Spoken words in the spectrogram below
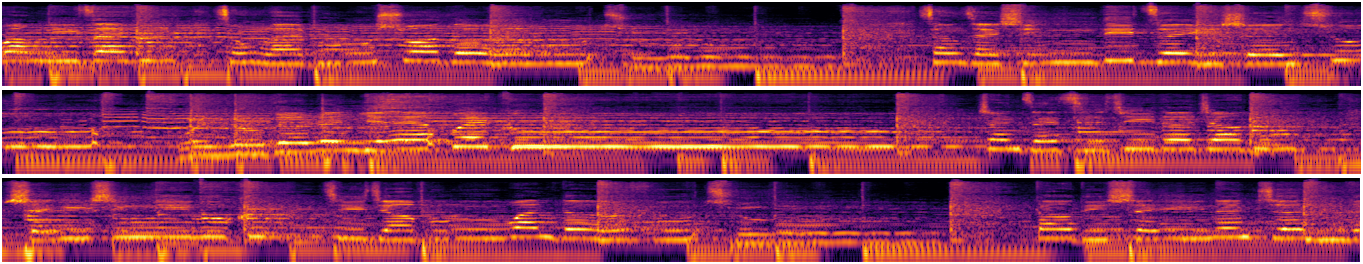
望你在乎，从来不说的无助，藏在心底最深处。温柔的人也会哭。站在自己的角度，谁心里不苦？计较不完的付出，到底谁能真的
